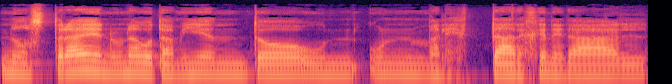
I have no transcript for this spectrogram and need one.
nos traen un agotamiento, un, malestar general,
